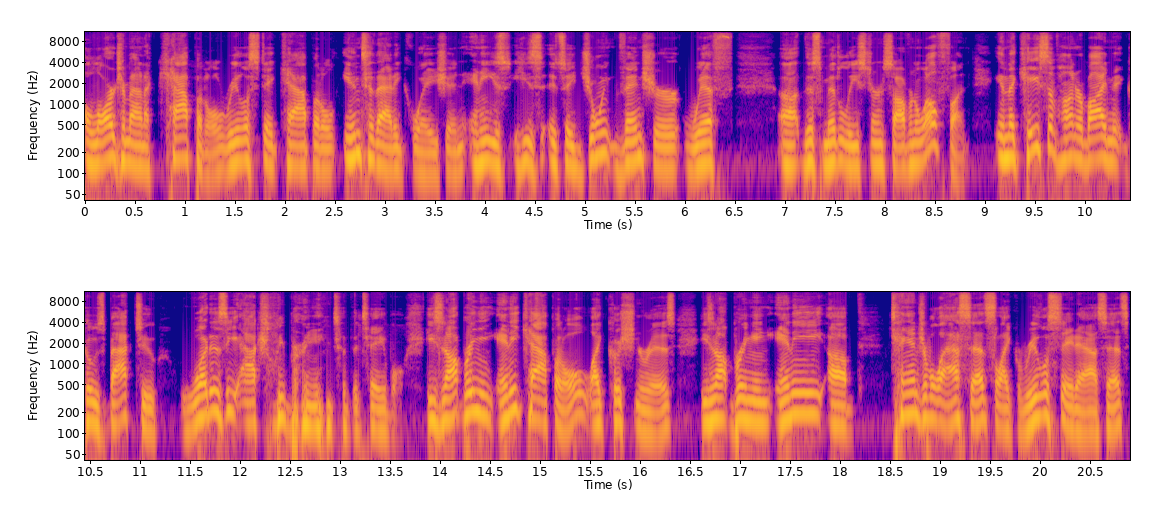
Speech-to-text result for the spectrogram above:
a large amount of capital, real estate capital, into that equation, and he's he's it's a joint venture with uh, this Middle Eastern sovereign wealth fund. In the case of Hunter Biden, it goes back to what is he actually bringing to the table? He's not bringing any capital like Kushner is. He's not bringing any. Uh, tangible assets like real estate assets.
